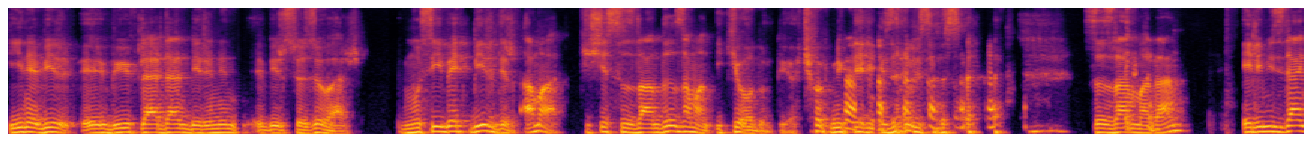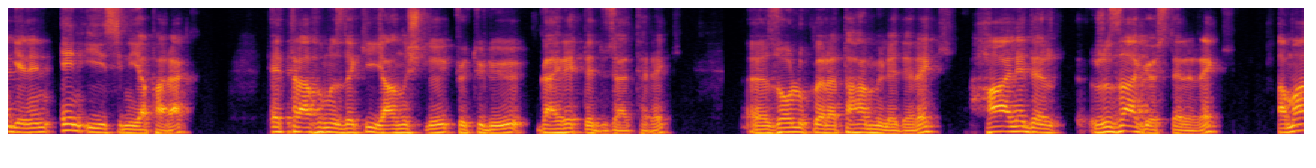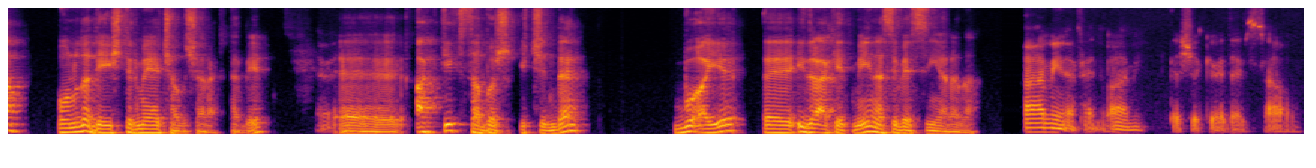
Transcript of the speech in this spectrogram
yine bir e, büyüklerden birinin bir sözü var. Musibet birdir ama kişi sızlandığı zaman iki olur diyor. Çok nükteli güzel bir söz. Sızlanmadan elimizden gelen en iyisini yaparak etrafımızdaki yanlışlığı, kötülüğü gayretle düzelterek, e, zorluklara tahammül ederek, hale de rıza göstererek ama onu da değiştirmeye çalışarak tabii. Evet. E, aktif sabır içinde bu ayı e, idrak etmeyi nasip etsin Yaradan. Amin efendim, amin. Teşekkür ederiz, sağ olun.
